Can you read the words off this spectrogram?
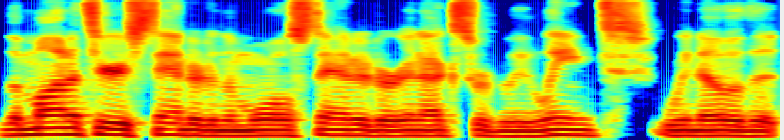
the monetary standard and the moral standard are inexorably linked. We know that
